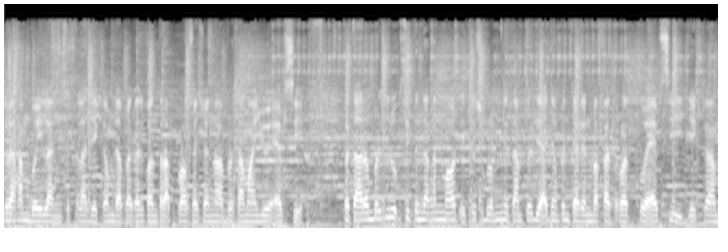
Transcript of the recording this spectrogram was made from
Graham Boylan setelah JK mendapatkan kontrak profesional bersama UFC. Petarung berjuluk si tendangan maut itu sebelumnya tampil di ajang pencarian bakat Road to UFC. JK,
